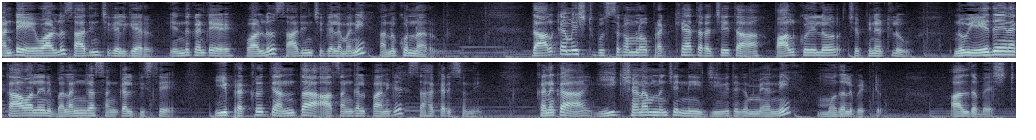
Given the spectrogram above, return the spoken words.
అంటే వాళ్ళు సాధించగలిగారు. ఎందుకంటే వాళ్ళు సాధించగలమని అనుకున్నారు. ద ఆల్కమిస్ట్ పుస్తకంలో ప్రఖ్యాత రచయిత పాల్కోయిలో చెప్పినట్లు నువ్వు ఏదైనా కావాలని బలంగా సంకల్పిస్తే ఈ ప్రకృతి అంతా ఆ సంకల్పానికి సహకరిస్తుంది. కనుక ఈ క్షణం నుంచి నీ జీవిత గమ్యాన్ని మొదలుపెట్టు. All the best.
